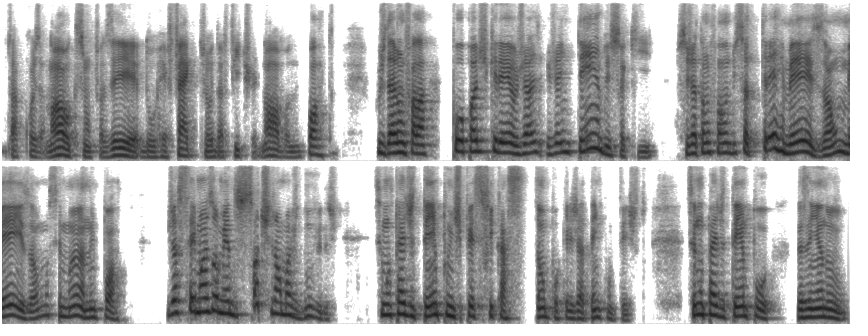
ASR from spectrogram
da coisa nova que vocês vão fazer, do refactor ou da feature nova, não importa, os devs vão falar, pô, pode crer, eu já, eu já entendo isso aqui. Vocês já estão falando disso há três meses, há um mês, há uma semana, não importa. Já sei mais ou menos, só tirar umas dúvidas. Você não perde tempo em especificação, porque ele já tem contexto. Você não perde tempo desenhando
